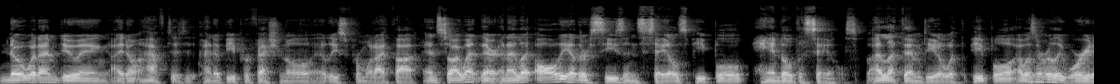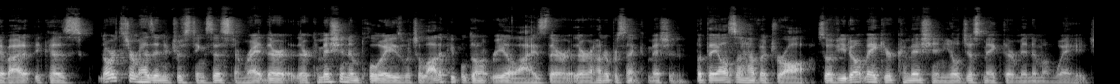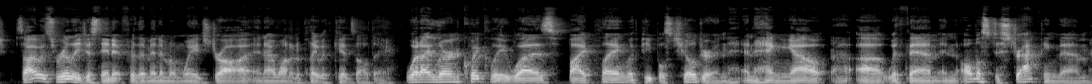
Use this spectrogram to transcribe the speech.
know what I'm doing. I don't have to kind of be professional, at least from what I thought. And so I went there and I let all the other seasoned salespeople handle the sales. I let them deal with the people. I wasn't really worried about it because Nordstrom has an interesting system, right? They're, they're commission employees, which a lot of people don't realize they're, they're 100% commission, but they also have a draw. So if you don't make your commission, you'll just make their minimum wage. So I was really just in it for the minimum wage draw and I wanted to play with kids all day. What I learned quickly was by playing with people's children and hanging out out uh, with them and almost distracting them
